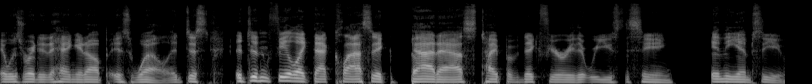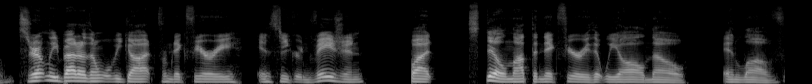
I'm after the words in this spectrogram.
and was ready to hang it up as well. It just it didn't feel like that classic badass type of Nick Fury that we're used to seeing in the MCU. Certainly better than what we got from Nick Fury in Secret Invasion, but still not the Nick Fury that we all know and love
